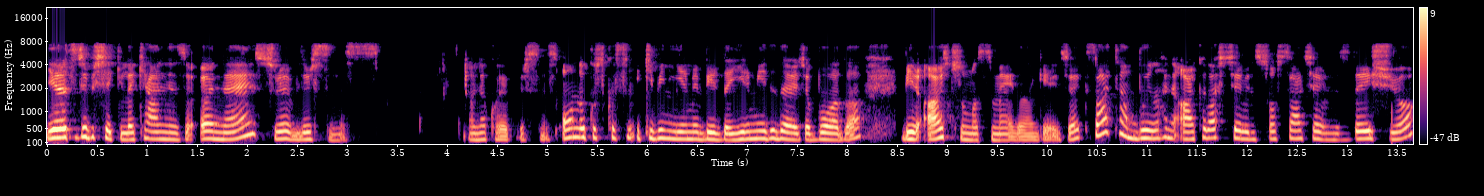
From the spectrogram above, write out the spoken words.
yaratıcı bir şekilde kendinizi öne sürebilirsiniz öne koyabilirsiniz. 19 Kasım 2021'de 27 derece boğada bir ay tutulması meydana gelecek. Zaten bu yıl hani arkadaş çevreniz, sosyal çevreniz değişiyor.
